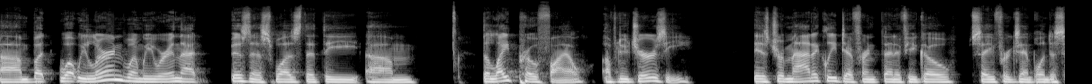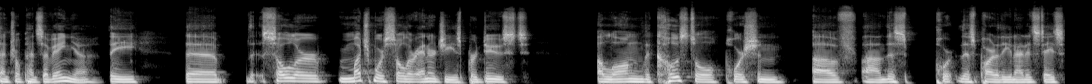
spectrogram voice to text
Um, but what we learned when we were in that business was that the um, the light profile of New Jersey is dramatically different than if you go, say, for example, into central Pennsylvania. The the, the solar, much more solar energy is produced along the coastal portion of uh, this por- this part of the United States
